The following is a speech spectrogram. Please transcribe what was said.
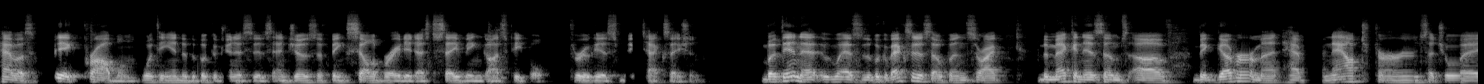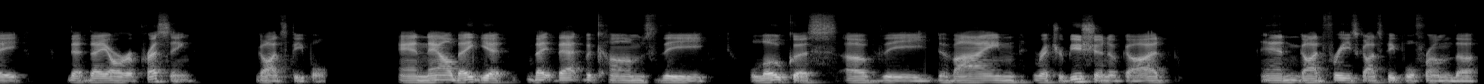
have a big problem with the end of the book of Genesis and Joseph being celebrated as saving God's people through his big taxation. But then, uh, as the book of Exodus opens, right, the mechanisms of big government have now turned such a way that they are oppressing God's people. And now they get they, that becomes the locus of the divine retribution of God and God frees God's people from the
